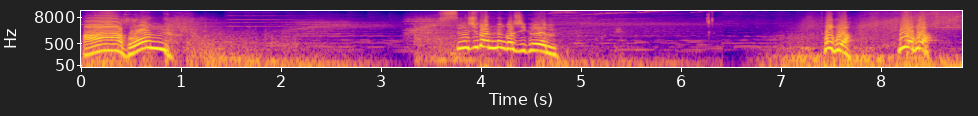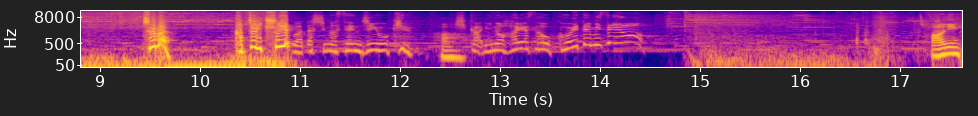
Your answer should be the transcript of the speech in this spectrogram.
아 뭔? 쓰지도 않는 거 지금. 어 뭐야? 뭐야 뭐야? 제발! 갑자기 추입 아. 아니.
